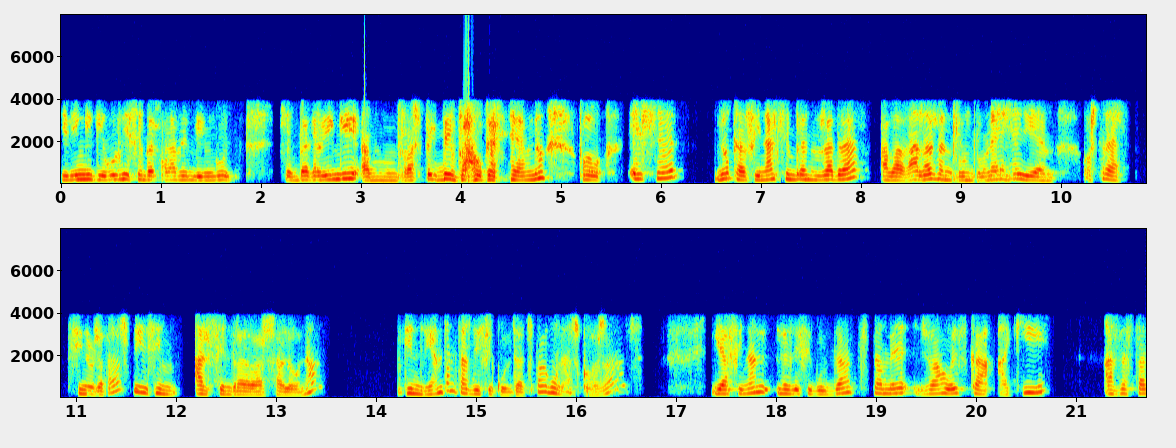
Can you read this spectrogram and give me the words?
I vingui qui vulgui sempre serà benvingut, sempre que vingui amb respecte i pau que diem, no? Però és cert no, que al final sempre nosaltres a vegades ens ronroneja i diem ostres, si nosaltres estiguéssim al centre de Barcelona, tindrien tantes dificultats per algunes coses? I al final les dificultats també, Joao, és que aquí has d'estar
